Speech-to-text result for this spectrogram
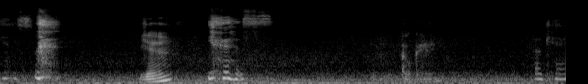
Yes. Yeah. yes. Okay. Okay.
